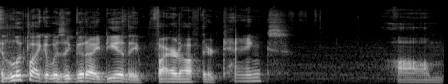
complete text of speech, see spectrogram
it looked like it was a good idea. They fired off their tanks. Um,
